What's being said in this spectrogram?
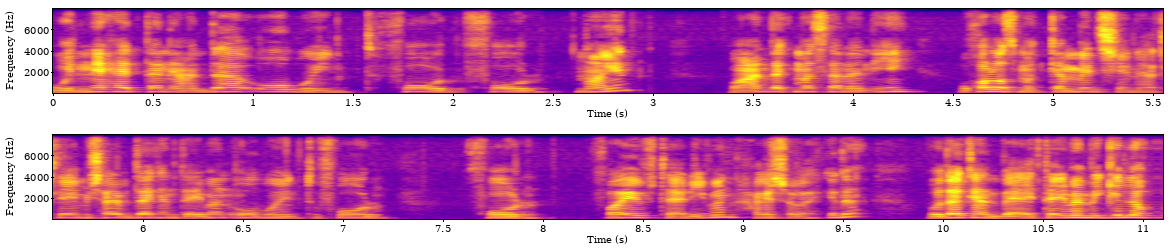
والناحية التانية عندها 0.449 وعندك مثلا إيه؟ وخلاص ما تكملش. يعني هتلاقي مش عارف ده كان تقريبا 0.445 تقريبا حاجة شبه كده. وده كان بقى تقريبا بيجيب لك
